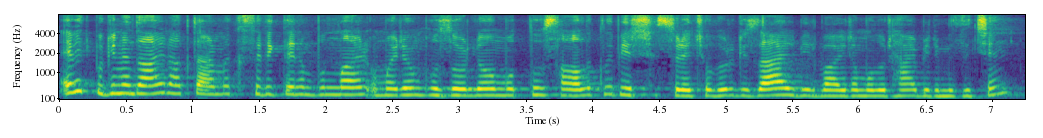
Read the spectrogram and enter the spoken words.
Evet bugüne dair aktarmak istediklerim bunlar. Umarım huzurlu, mutlu, sağlıklı bir süreç olur. Güzel bir bayram olur her birimiz için.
